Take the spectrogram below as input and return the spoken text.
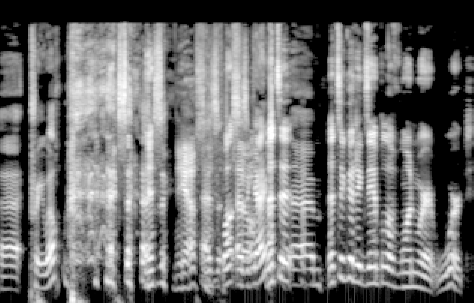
uh, pretty well as, a, as, Yes. as, a- Well, as a game. That's a- Um, That's a good example of one where it worked.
